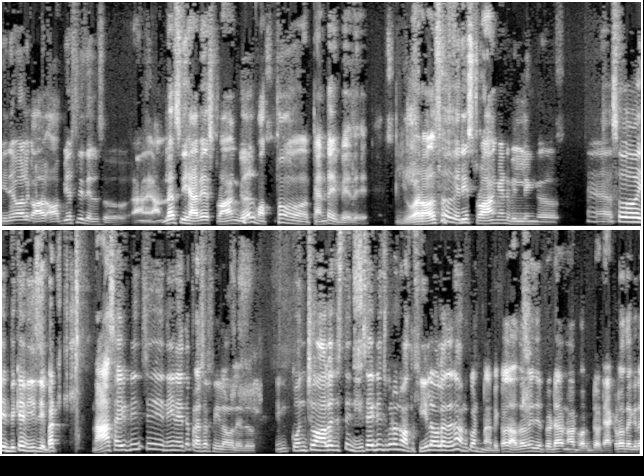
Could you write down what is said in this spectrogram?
వినేవాళ్ళకి ఆబ్వియస్లీ తెలుసు. Unless we have a strong girl మొత్తం టెంట్ అయిపోయేది. You are also very strong and willing so it became easy but నా సైడ్ నుంచి నేనైతే ప్రెషర్ ఫీల్ అవ్వలేదు. ఇంకొంచెం ఆలోచిస్తే నీ సైడ్ నుంచి కూడా నువ్వు అంత ఫీల్ అవ్వలేదని అనుకుంటున్నా. Because otherwise it would have not work out ఎక్కడో దగ్గర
